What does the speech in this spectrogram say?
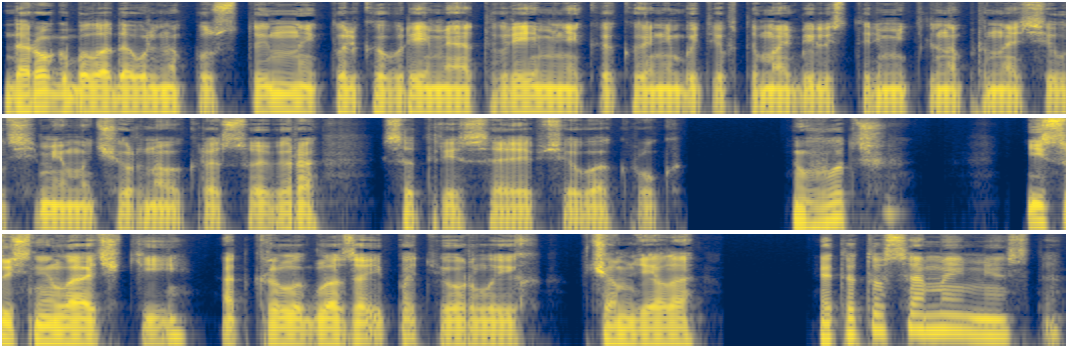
Дорога была довольно пустынной, только время от времени какой-нибудь автомобиль стремительно проносился мимо черного кроссовера, сотрясая все вокруг. Вот же. Ису сняла очки, открыла глаза и потерла их. В чем дело? Это то самое место.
